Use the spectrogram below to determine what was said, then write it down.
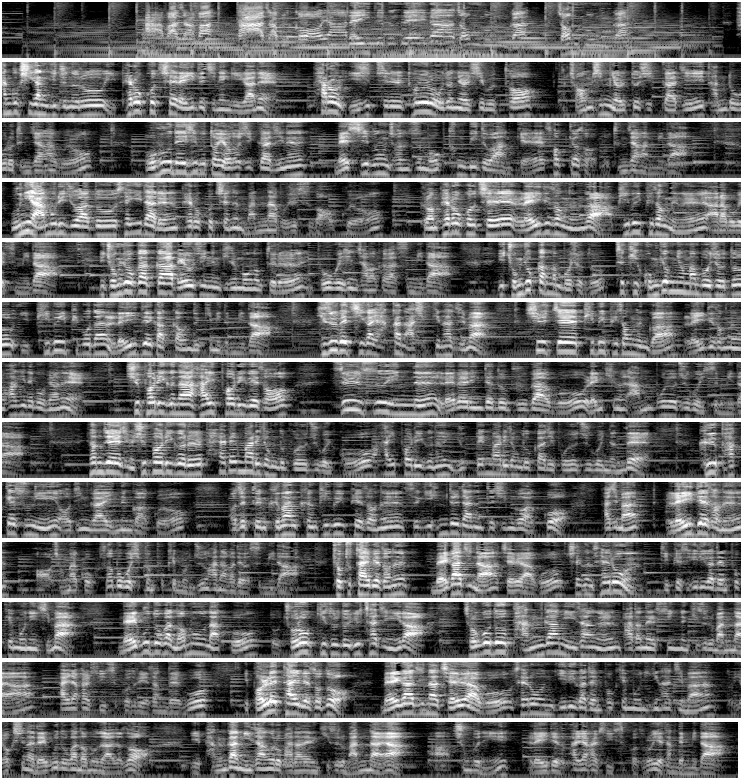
잡아 잡아 다 잡을 거야 레이드는 내가 전문가 전문가 한국 시간 기준으로 이 페로코체 레이드 진행 기간을 8월 27일 토요일 오전 10시부터 점심 12시까지 단독으로 등장하고요. 오후 4시부터 6시까지는 메시붕 전수목 텅비드와 함께 섞여서 또 등장합니다. 운이 아무리 좋아도 색이 다른 페로코체는 만나보실 수가 없고요. 그럼 페로코체의 레이드 성능과 PVP 성능을 알아보겠습니다. 이 종족값과 배울 수 있는 기술 목록들은 보고 계신 자막과 같습니다. 이 종족값만 보셔도 특히 공격력만 보셔도 이 PVP보다는 레이드에 가까운 느낌이 듭니다. 기술 배치가 약간 아쉽긴 하지만 실제 PVP 성능과 레이드 성능을 확인해 보면은 슈퍼리그나 하이퍼리그에서 쓸 수 있는 레벨인데도 불구하고 랭킹을 안 보여주고 있습니다. 현재 지금 슈퍼리그를 800마리 정도 보여주고 있고 하이퍼리그는 600마리 정도까지 보여주고 있는데 그 밖의 순위 어딘가에 있는 것 같고요. 어쨌든 그만큼 PVP에서는 쓰기 힘들다는 뜻인 것 같고 하지만 레이드에서는 어, 정말 꼭 써보고 싶은 포켓몬 중 하나가 되었습니다. 격투 타입에서는 메가지나 제외하고 최근 새로운 DPS 1위가 된 포켓몬이지만 내구도가 너무 낮고 또 졸업 기술도 1차징이라 적어도 반감 이상을 받아낼 수 있는 기술을 만나야 활약할 수 있을 것으로 예상되고 이 벌레 타입에서도 메가지나 제외하고 새로운 1위가 된 포켓몬이긴 하지만 또 역시나 내구도가 너무 낮아서 이 반감 이상으로 받아내는 기술을 만나야 아, 충분히 레이드에서 활약할 수 있을 것으로 예상됩니다.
